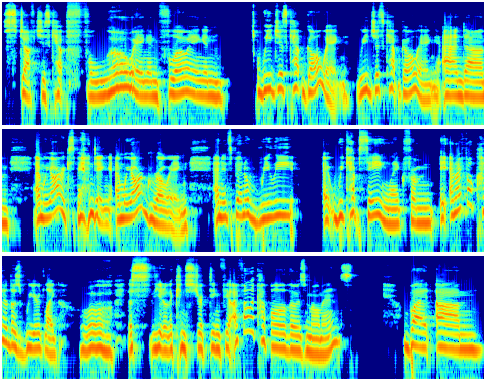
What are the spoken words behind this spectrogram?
stuff just kept flowing and flowing and we just kept going. We just kept going and, um, and we are expanding and we are growing. And it's been a really we kept saying like from, and I felt kind of those weird, like, oh, this, you know, the constricting feel. I felt a couple of those moments, but, um,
